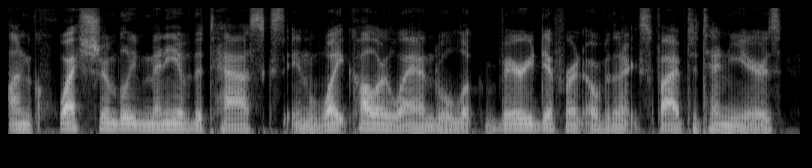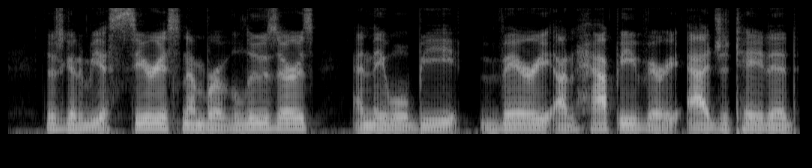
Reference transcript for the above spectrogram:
unquestionably many of the tasks in white collar land will look very different over the next five to 10 years. There's going to be a serious number of losers, and they will be very unhappy, very agitated.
